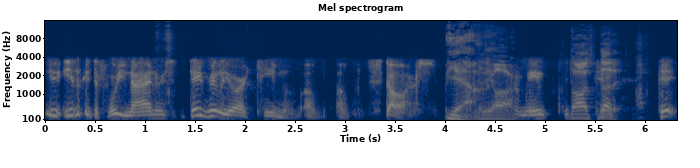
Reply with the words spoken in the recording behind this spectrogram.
you, you look at the 49ers, they really are a team of, of, of stars. Yeah, They are. I mean, Star studded. they,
